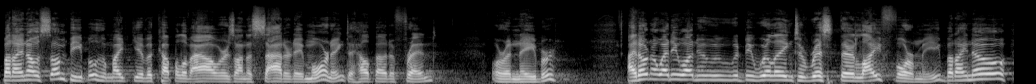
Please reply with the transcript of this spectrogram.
But I know some people who might give a couple of hours on a Saturday morning to help out a friend or a neighbor. I don't know anyone who would be willing to risk their life for me, but I know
